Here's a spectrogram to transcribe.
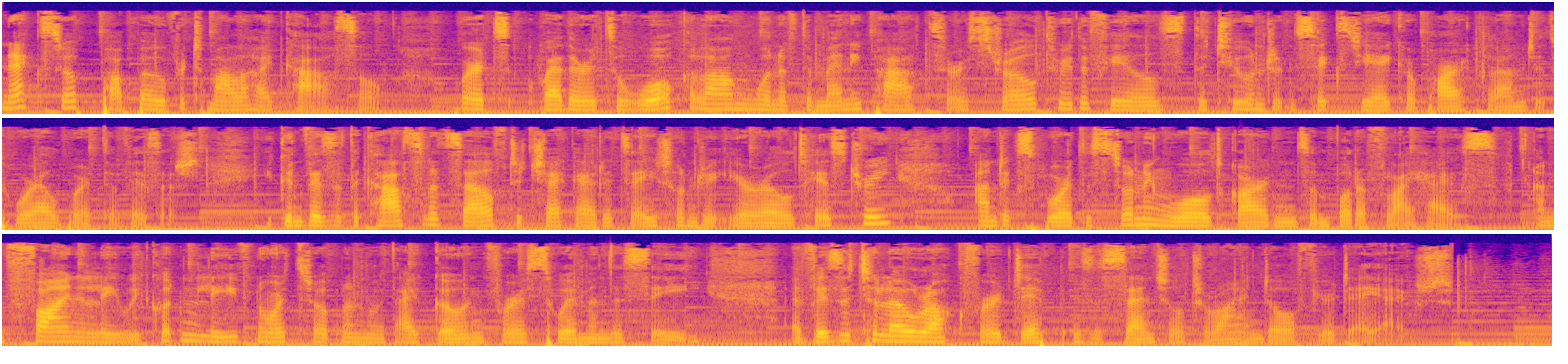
Next up, pop over to Malahide Castle, where it's whether it's a walk along one of the many paths or a stroll through the fields, the 260 acre parkland is well worth a visit. You can visit the castle itself to check out its 800 year old history and explore the stunning walled gardens and butterfly house. And finally, we couldn't leave North Dublin without going for a swim in the sea. A visit to Low Rock for a dip is essential to round off your day out.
